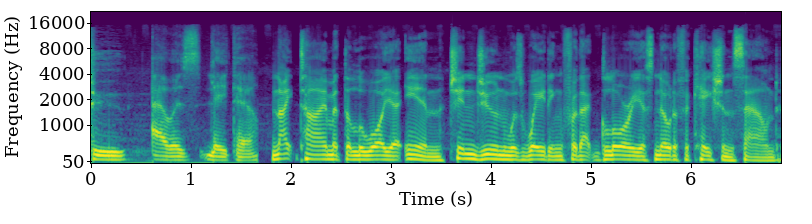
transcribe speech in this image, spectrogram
Two hours later. Nighttime at the Luoya Inn, Qin Jun was waiting for that glorious notification sound.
